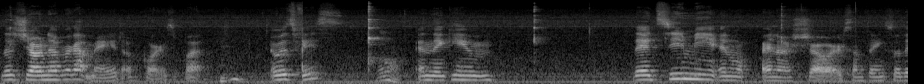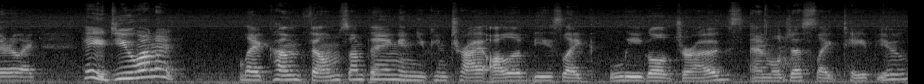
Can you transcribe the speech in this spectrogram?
the show never got made, of course, but it was face Oh. and they came they had seen me in in a show or something, so they were like, "Hey, do you want to like come film something and you can try all of these like legal drugs and we'll just like tape you?"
